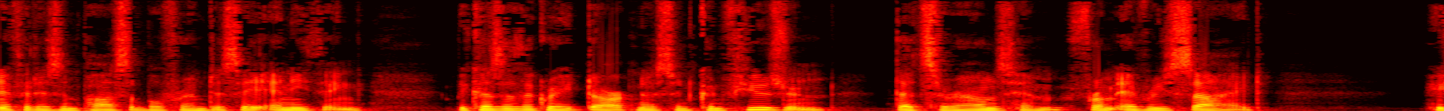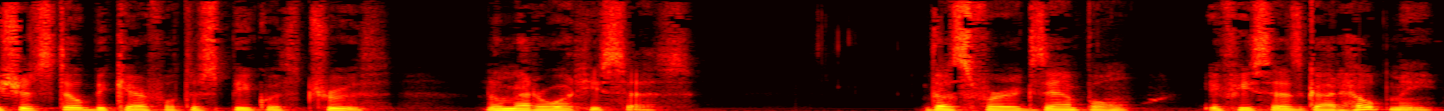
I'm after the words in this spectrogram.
if it is impossible for him to say anything because of the great darkness and confusion that surrounds him from every side, he should still be careful to speak with truth, no matter what he says. Thus, for example, if he says, God help me,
